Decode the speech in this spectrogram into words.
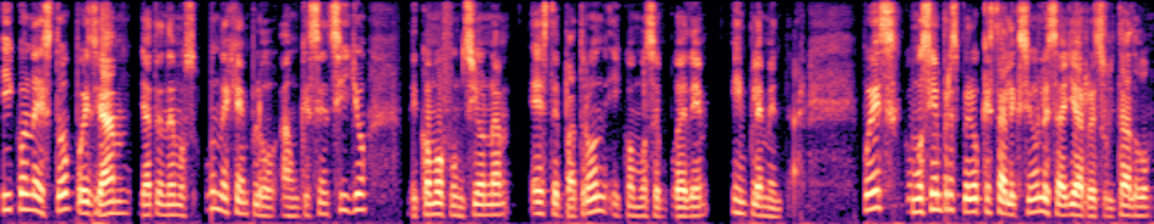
Y con esto, pues ya, ya tenemos un ejemplo, aunque sencillo, de cómo funciona este patrón y cómo se puede implementar. Pues, como siempre, espero que esta lección les haya resultado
